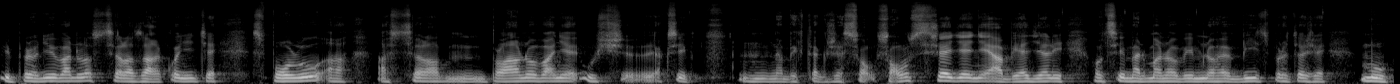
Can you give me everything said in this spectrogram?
i pro divadlo zcela zákonitě spolu a, a zcela mm, plánovaně už eh, jaksi, mm, abych tak řekl, sou, soustředěně a věděli o Cimmermanovi mnohem víc, protože mu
